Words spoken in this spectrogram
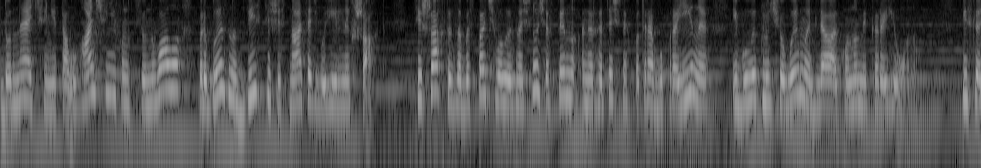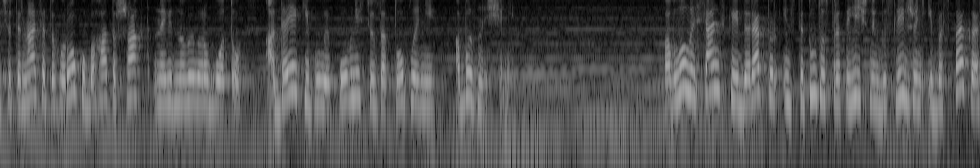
Донеччині та Луганщині функціонувало приблизно 216 вугільних шахт. Ці шахти забезпечували значну частину енергетичних потреб України і були ключовими для економіки регіону. Після 2014 року багато шахт не відновило роботу, а деякі були повністю затоплені або знищені. Павло Лисянський, директор Інституту стратегічних досліджень і безпеки,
